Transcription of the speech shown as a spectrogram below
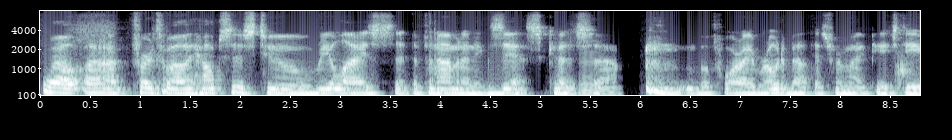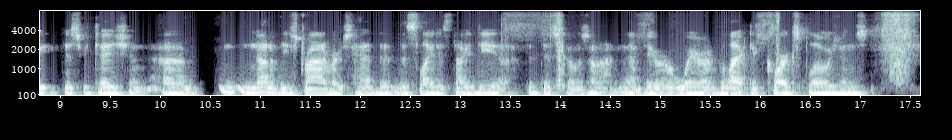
Well, uh, first of all, it helps us to realize that the phenomenon exists because mm. uh, before I wrote about this for my PhD dissertation, um, none of the astronomers had the, the, slightest idea that this goes on. That they were aware of galactic core explosions,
